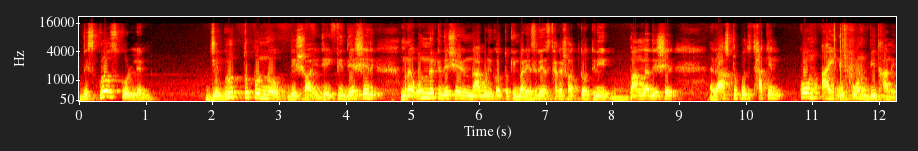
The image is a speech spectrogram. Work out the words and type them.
ডিসক্লোজ করলেন, যে গুরুত্বপূর্ণ বিষয়, যে একটি দেশের মানে অন্য একটি দেশের নাগরিকত্ব কিংবা রেসিডেন্স থাকা সত্ত্বেও তিনি বাংলাদেশের রাষ্ট্রপতি থাকেন কোন আইনে, কোন বিধানে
